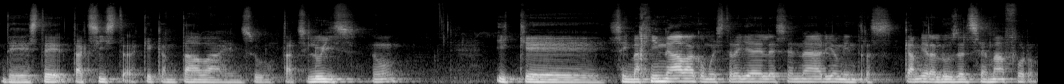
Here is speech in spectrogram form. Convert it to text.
de este taxista que cantaba en su taxi Luis, ¿no? Y que se imaginaba como estrella del escenario mientras cambia la luz del semáforo.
